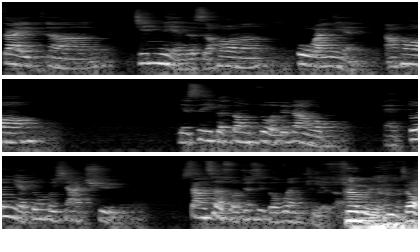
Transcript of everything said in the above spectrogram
在呃今年的时候呢，过完年。然后也是一个动作，就让我哎蹲也蹲不下去，上厕所就是一个问题了。那么严重？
